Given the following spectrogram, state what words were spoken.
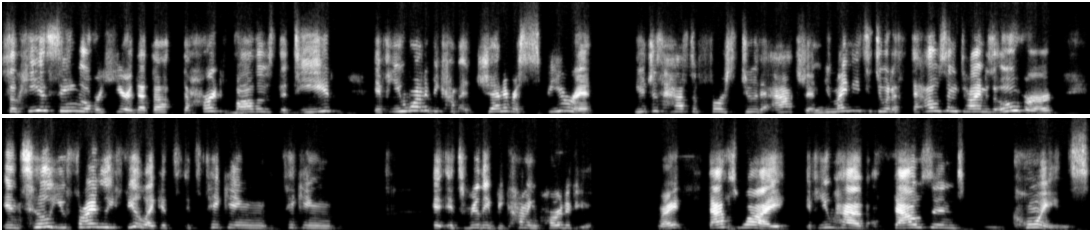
So he is saying over here that the, the heart follows the deed. If you want to become a generous spirit, you just have to first do the action. You might need to do it a thousand times over until you finally feel like it's it's taking taking it- it's really becoming part of you, right? That's why if you have a thousand coins,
